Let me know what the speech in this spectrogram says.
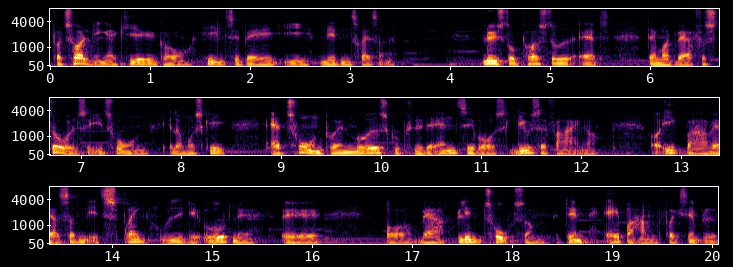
fortolkning af Kirkegård helt tilbage i 1960'erne. Løstrup påstod, at der måtte være forståelse i troen, eller måske at troen på en måde skulle knytte an til vores livserfaringer, og ikke bare være sådan et spring ud i det åbne, øh, og være blind tro, som den Abraham for eksempel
